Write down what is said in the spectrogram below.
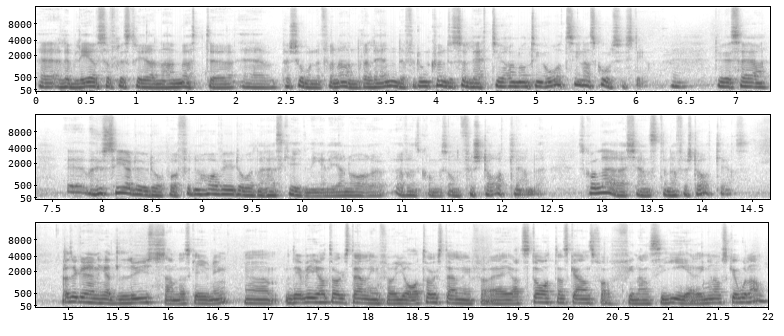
eller blev så frustrerad när han mötte eh, personer från andra länder för de kunde så lätt göra någonting åt sina skolsystem. Mm. Det vill säga, hur ser du då på, för nu har vi ju då den här skrivningen i januariöverenskommelsen om förstatligande. Ska lärartjänsterna förstatligas? Jag tycker det är en helt lysande skrivning. Eh, det vi har tagit ställning för, och jag har tagit ställning för, är ju att staten ska ansvara för finansieringen av skolan.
